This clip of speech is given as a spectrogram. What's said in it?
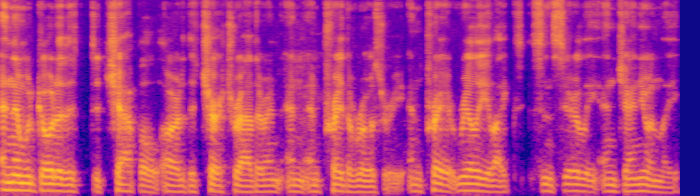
and then would go to the, the chapel or the church rather and, and and pray the rosary and pray it really like sincerely and genuinely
